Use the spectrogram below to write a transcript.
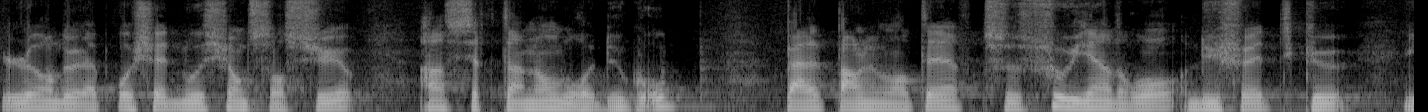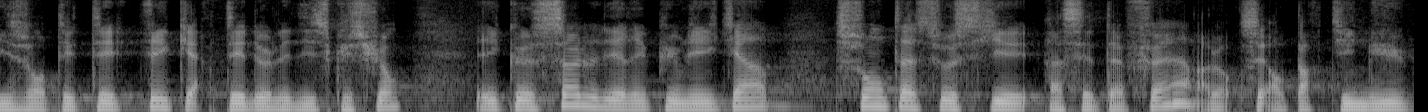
lors de la prochaine motion de censure, un certain nombre de groupes parlementaires se souviendront du fait qu'ils ont été écartés de la discussion et que seuls les républicains sont associés à cette affaire. Alors c'est en partie dû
